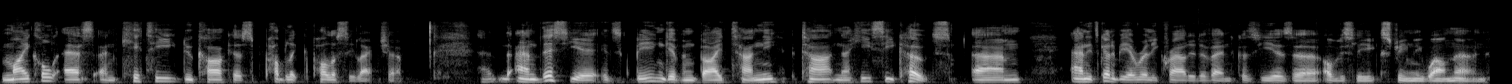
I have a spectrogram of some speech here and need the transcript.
Michael S. and Kitty Dukakis Public Policy Lecture. And, and this year it's being given by Ta, Ta Nehisi Coates. Um, and it's going to be a really crowded event because he is uh, obviously extremely well known.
